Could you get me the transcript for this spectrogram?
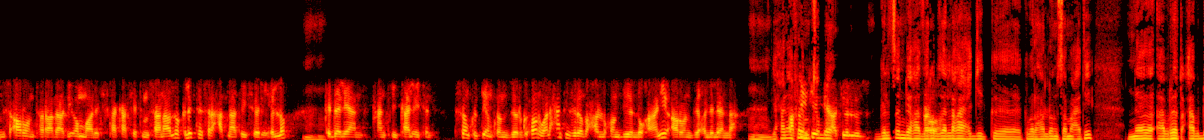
ምስ ኣሮን ተራዳዲኦም ማለት እዩ። እታ ካሴት ምሳና ኣሎ። ክልተ ስራሓት ናተይ ሰሪሑ ኣሎ፣ ክደልያን ሓንቲ ካልኤትን። ንሶም ክልቲኦም ከም ዝዘርግሕኦን ዋላ ሓንቲ ዝረብሓሉ ከም ዘየሎ ከኣኒ እዩ ኣሮን ዘዕልለና። ድሓን ኣብቲ ኤፍሬም ኢትዮጵያ ጽቡቕ ኣትየሉ ግልጺ እንዲኻ ዘረብ ዘለኻ ሕጂ ክ- ክበርሃሎም ሰማዕቲ ንኣብርሀት ዓብዱ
